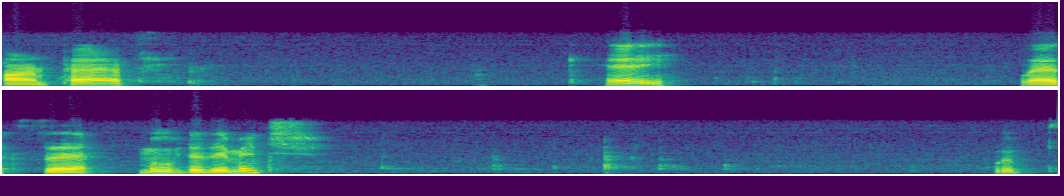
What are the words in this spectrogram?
Arm path. Okay. Let's uh, move that image. Whoops.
